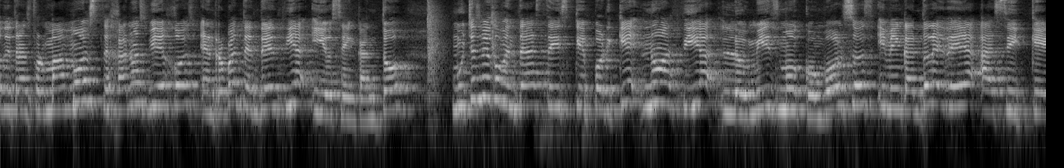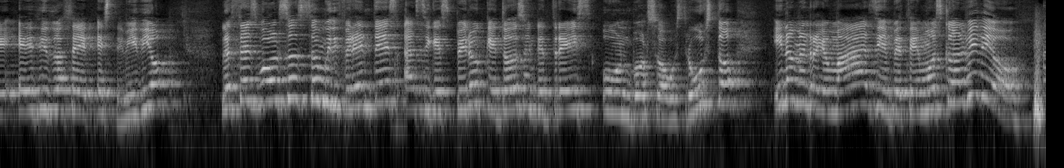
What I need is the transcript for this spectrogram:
donde transformamos tejanos viejos en ropa en tendencia y os encantó. Muchos me comentasteis que por qué no hacía lo mismo con bolsos y me encantó la idea, así que he decidido hacer este vídeo. Los tres bolsos son muy diferentes, así que espero que todos encontréis un bolso a vuestro gusto. Y no me enrollo más y empecemos con el vídeo.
